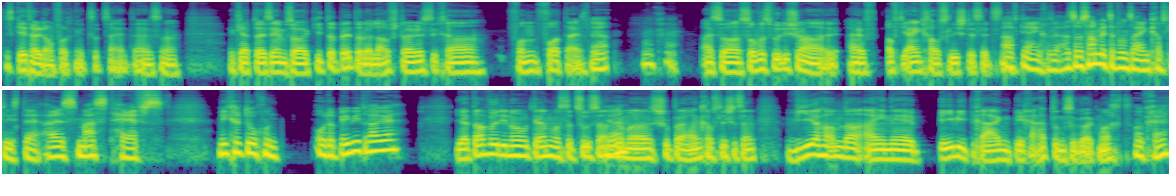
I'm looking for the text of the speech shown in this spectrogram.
Das geht halt einfach nicht zur Zeit. Also ich glaube, da ist eben so ein Gitterbett oder Laufstall sicher von Vorteil. Okay. Also sowas würde ich schon auf, auf die Einkaufsliste setzen. Auf die Einkaufsliste. Also was haben wir jetzt auf unserer Einkaufsliste als Must-Haves? Wickeltuch und oder Babytrage? Ja, da würde ich noch gern was dazu sagen, Ja. wenn wir schon bei der Einkaufsliste sind. Wir haben da eine Babytragen-Beratung sogar gemacht. Okay.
